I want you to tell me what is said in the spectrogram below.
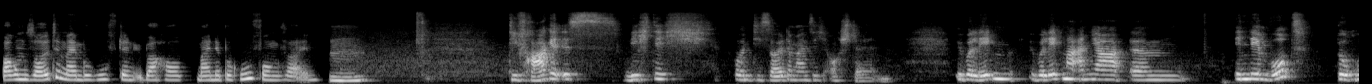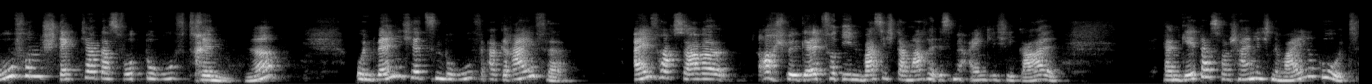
Warum sollte mein Beruf denn überhaupt meine Berufung sein? Mhm. Die Frage ist wichtig und die sollte man sich auch stellen. Überlegen, überleg mal, Anja, ähm, in dem Wort Berufung steckt ja das Wort Beruf drin. Ne? Und wenn ich jetzt einen Beruf ergreife, einfach sage, oh, ich will Geld verdienen, was ich da mache, ist mir eigentlich egal, dann geht das wahrscheinlich eine Weile gut.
